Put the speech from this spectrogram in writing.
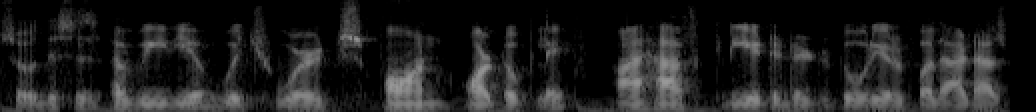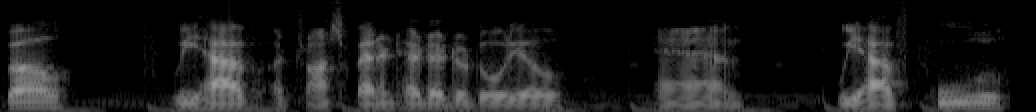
So this is a video which works on autoplay. I have created a tutorial for that as well. We have a transparent header tutorial and we have cool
